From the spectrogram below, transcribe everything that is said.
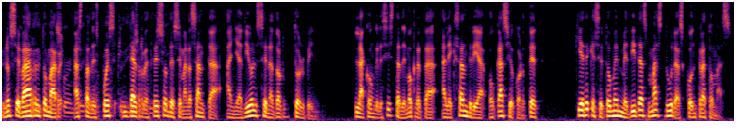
no se va a retomar hasta después del receso de Semana Santa, añadió el senador Turbin. La congresista demócrata Alexandria Ocasio-Cortez quiere que se tomen medidas más duras contra Thomas.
